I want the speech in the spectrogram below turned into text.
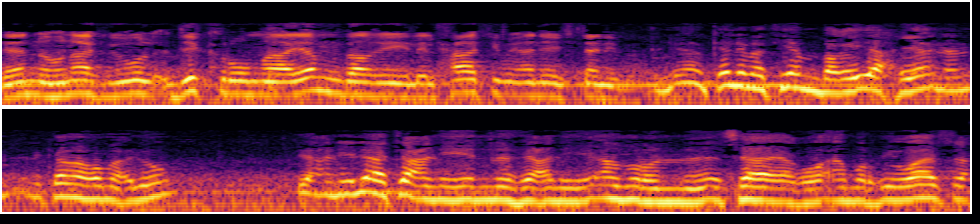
لأن هناك يقول ذكر ما ينبغي للحاكم أن يجتنبه. يعني كلمة ينبغي أحيانا كما هو معلوم يعني لا تعني أنه يعني أمر سائغ وأمر في واسع.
